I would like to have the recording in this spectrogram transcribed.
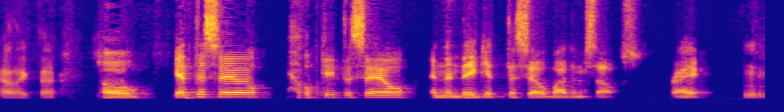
I like that. So get the sale, help get the sale, and then they get the sale by themselves, right? Mm,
